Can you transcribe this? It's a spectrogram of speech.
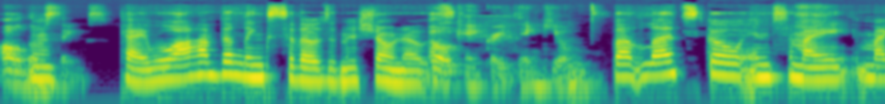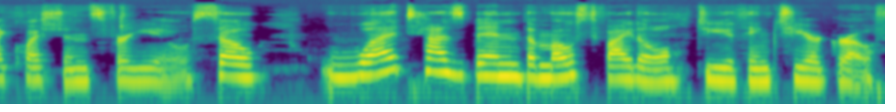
all those mm. things. Okay. Well, I'll have the links to those in the show notes. Oh, okay, great. Thank you. But let's go into my my questions for you. So, what has been the most vital, do you think, to your growth?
